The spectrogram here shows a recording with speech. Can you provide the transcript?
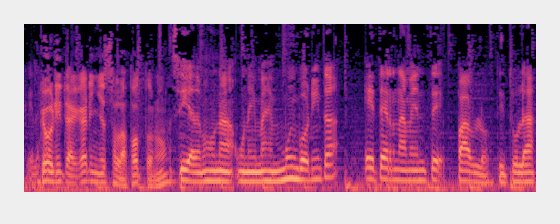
Qué bonita, qué cariñosa la foto, ¿no? Sí, además una, una imagen muy bonita. Eternamente Pablo, titula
